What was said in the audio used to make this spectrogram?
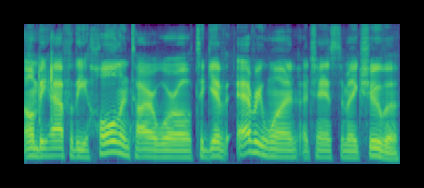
on behalf of the whole entire world to give everyone a chance to make shuva.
